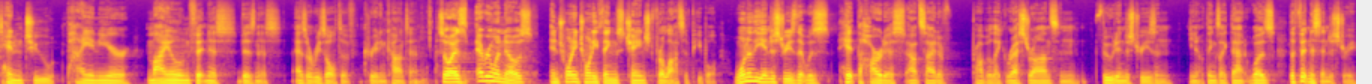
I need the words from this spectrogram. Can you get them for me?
tend to pioneer my own fitness business as a result of creating content. So, as everyone knows, in 2020, things changed for lots of people. One of the industries that was hit the hardest outside of probably like restaurants and food industries and you know things like that was the fitness industry.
